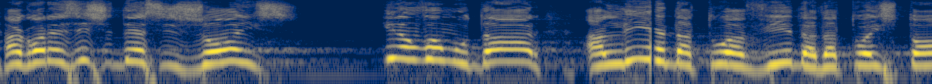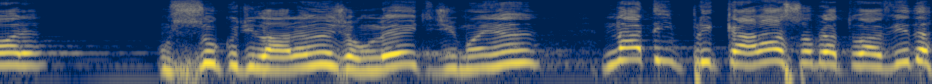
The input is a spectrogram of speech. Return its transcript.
Agora, existem decisões que não vão mudar a linha da tua vida, da tua história. Um suco de laranja, um leite de manhã, nada implicará sobre a tua vida,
